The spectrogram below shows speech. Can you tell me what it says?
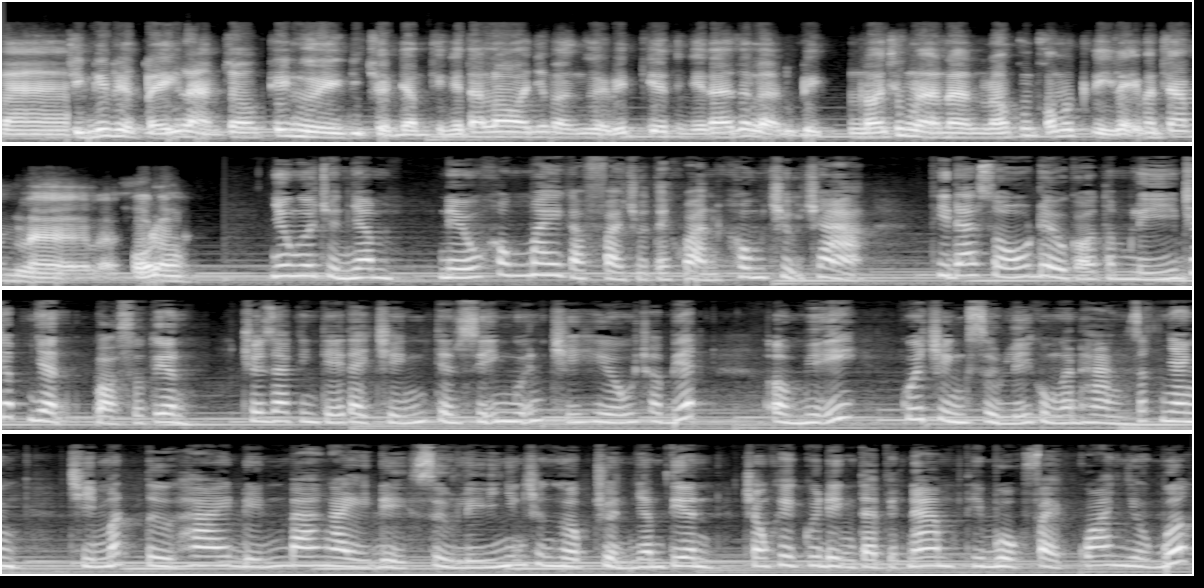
Và chính cái việc đấy làm cho cái người bị chuyển nhầm thì người ta lo nhưng mà người bên kia thì người ta rất là đủ định nói chung là, là nó cũng có một tỷ lệ phần trăm là, là khó đo. Nhiều người chuyển nhầm nếu không may gặp phải chủ tài khoản không chịu trả thì đa số đều có tâm lý chấp nhận bỏ số tiền. Chuyên gia kinh tế tài chính tiến sĩ Nguyễn Trí Hiếu cho biết, ở Mỹ, quy trình xử lý của ngân hàng rất nhanh, chỉ mất từ 2 đến 3 ngày để xử lý những trường hợp chuyển nhầm tiền, trong khi quy định tại Việt Nam thì buộc phải qua nhiều bước,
